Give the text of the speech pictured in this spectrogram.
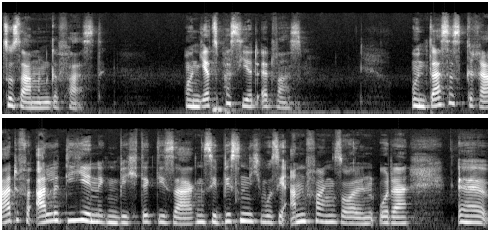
zusammengefasst. Und jetzt passiert etwas. Und das ist gerade für alle diejenigen wichtig, die sagen, sie wissen nicht, wo sie anfangen sollen oder äh,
